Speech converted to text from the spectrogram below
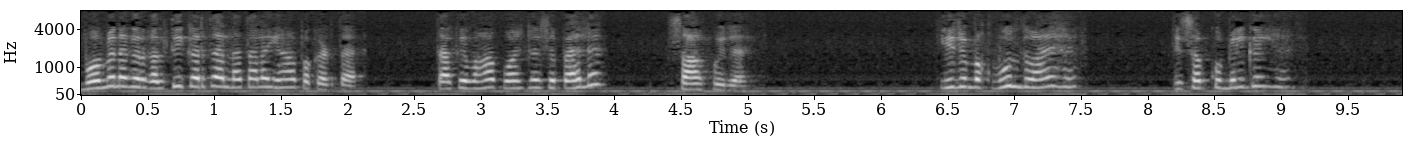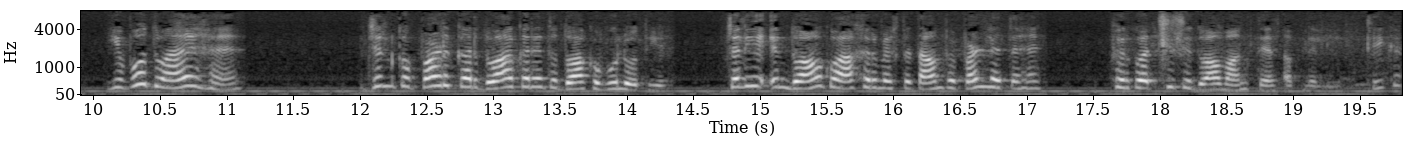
مومن اگر غلطی کرتا ہے، اللہ تعالیٰ یہاں پکڑتا ہے۔ تاکہ وہاں پہنچنے سے پہلے صاف ہو جائے۔ یہ جو مقبول دعائیں ہیں، یہ سب کو مل گئی ہیں۔ یہ وہ دعائیں ہیں جن کو پڑھ کر دعا کریں تو دعا قبول ہوتی ہے۔ چلیے، ان دعاؤں کو آخر میں اختتام پہ پڑھ لیتے ہیں، پھر کوئی اچھی سی دعا مانگتے ہیں اپنے لیے، ٹھیک ہے؟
